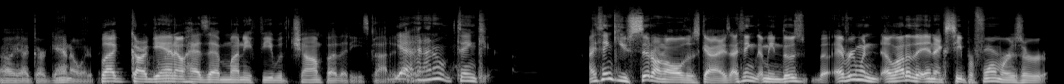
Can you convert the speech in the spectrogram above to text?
Oh yeah, Gargano would have been. But Gargano has that money fee with Ciampa that he's got yeah, do. and I don't think. I think you sit on all of those guys. I think. I mean, those everyone. A lot of the NXT performers are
